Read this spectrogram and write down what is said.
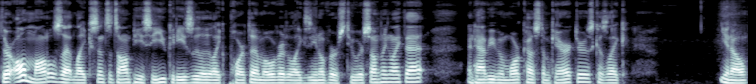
they're all models that like, since it's on PC, you could easily like port them over to like Xenoverse Two or something like that, and have even more custom characters. Because like, you know,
